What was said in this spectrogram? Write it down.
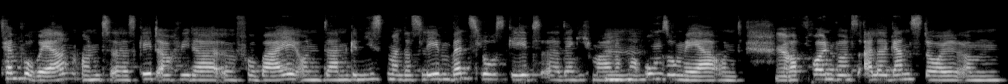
temporär und äh, es geht auch wieder äh, vorbei und dann genießt man das Leben, wenn es losgeht, äh, denke ich mal, mhm. nochmal umso mehr und ja. darauf freuen wir uns alle ganz doll. Ähm,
